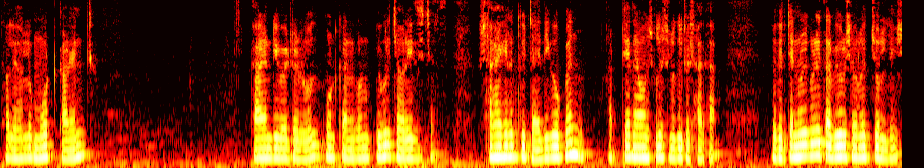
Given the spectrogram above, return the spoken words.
তাহলে হলো মোট কারেন্ট কারেন্ট ডিভাইডার রোল মোট কারেন্ট কোন চার রেজিস্ট্যান্স শাখা কিন্তু দুইটা, এদিকে ওপেন আর টেন এবং হলো দুটো শাখা। যদি টেন বের করি, তার হলো চল্লিশ।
